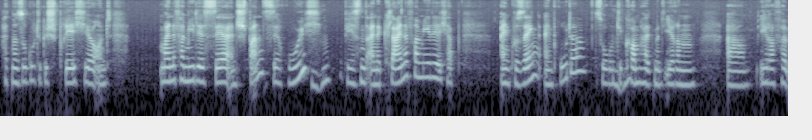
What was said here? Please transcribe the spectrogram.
hat man so gute Gespräche und meine Familie ist sehr entspannt, sehr ruhig. Mhm. Wir sind eine kleine Familie. Ich habe einen Cousin, einen Bruder, so und die mhm. kommen halt mit ihren äh, ihrer Fa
